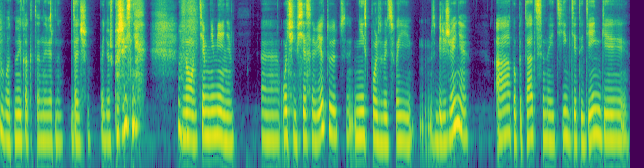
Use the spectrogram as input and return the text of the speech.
Вот, ну и как-то, наверное, дальше пойдешь по жизни. Но, тем не менее, э, очень все советуют не использовать свои сбережения, а попытаться найти где-то деньги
